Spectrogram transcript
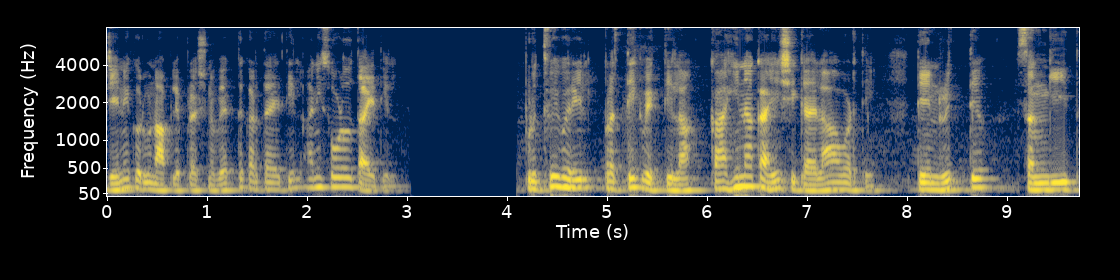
जेणेकरून आपले प्रश्न व्यक्त करता येतील आणि सोडवता येतील. पृथ्वीवरील प्रत्येक व्यक्तीला काही ना काही शिकायला आवडते. ते नृत्य संगीत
